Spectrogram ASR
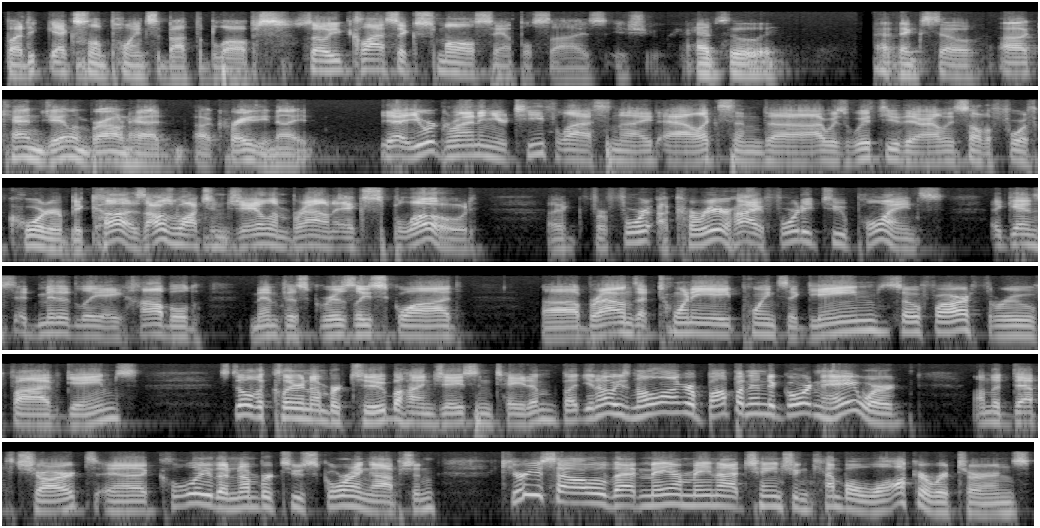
but excellent points about the blowups. So, classic small sample size issue. Absolutely. I think so. Uh, Ken, Jaylen Brown had a crazy night. Yeah, you were grinding your teeth last night, Alex, and uh, I was with you there. I only saw the fourth quarter because I was watching Jaylen Brown explode uh, for four, a career high 42 points against, admittedly, a hobbled Memphis Grizzlies squad. Uh, Brown's at 28 points a game so far through five games. Still the clear number two behind Jayson Tatum, but you know he's no longer bumping into Gordon Hayward on the depth chart. Uh, clearly, the number two scoring option. Curious how that may or may not change when Kemba Walker returns.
